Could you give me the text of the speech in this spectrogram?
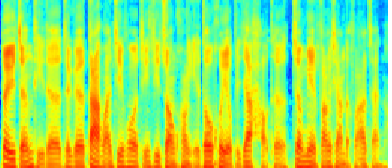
对于整体的这个大环境或经济状况也都会有比较好的正面方向的发展哦。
